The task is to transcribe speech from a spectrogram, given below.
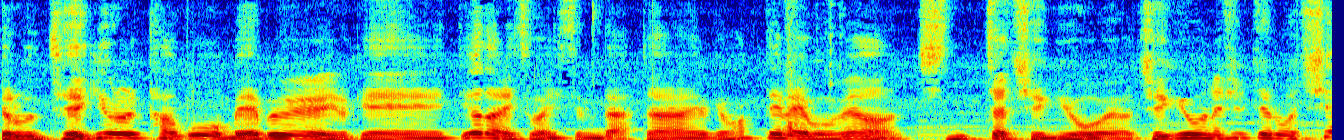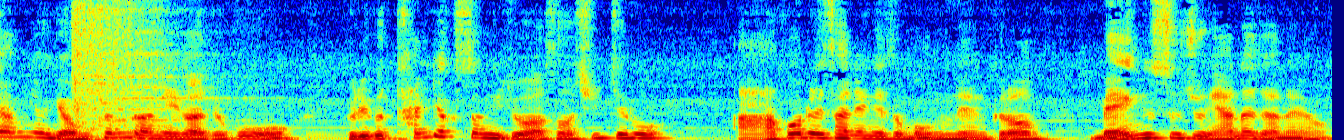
여러분 재규어를 타고 맵을 이렇게 뛰어다닐 수가 있습니다. 자 여기 확대를 해보면 진짜 재규어예요. 재규어는 실제로 치악력이 엄청 강해가지고 그리고 탄력성이 좋아서 실제로 악어를 사냥해서 먹는 그런 맹수 중에 하나잖아요.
